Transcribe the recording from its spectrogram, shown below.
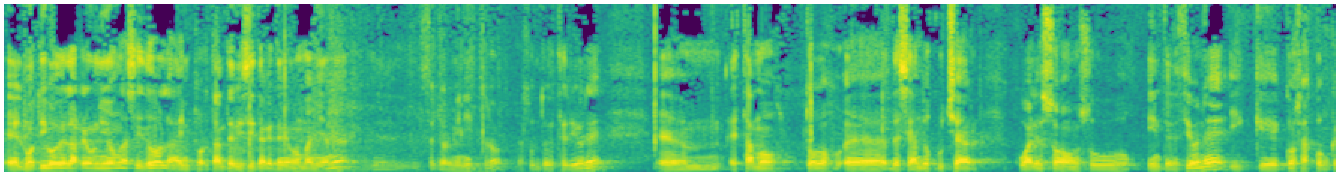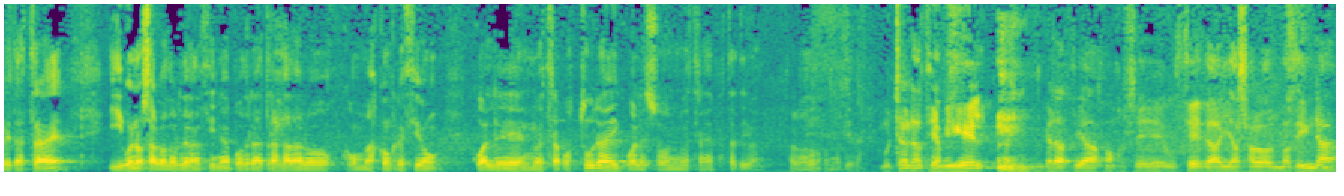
El motivo de la reunión ha sido la importante visita que tenemos mañana del señor ministro de Asuntos Exteriores. Eh, estamos todos eh, deseando escuchar cuáles son sus intenciones y qué cosas concretas trae y bueno, Salvador de la Encina podrá trasladaros con más concreción cuál es nuestra postura y cuáles son nuestras expectativas. Salvador, cuando quiera. Muchas gracias, Miguel. gracias, Juan José Uceda y a Salvador Modina,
